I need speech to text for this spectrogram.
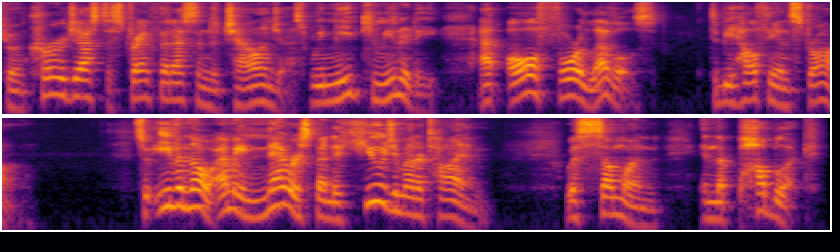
to encourage us, to strengthen us, and to challenge us. We need community at all four levels to be healthy and strong. So even though I may never spend a huge amount of time with someone in the public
